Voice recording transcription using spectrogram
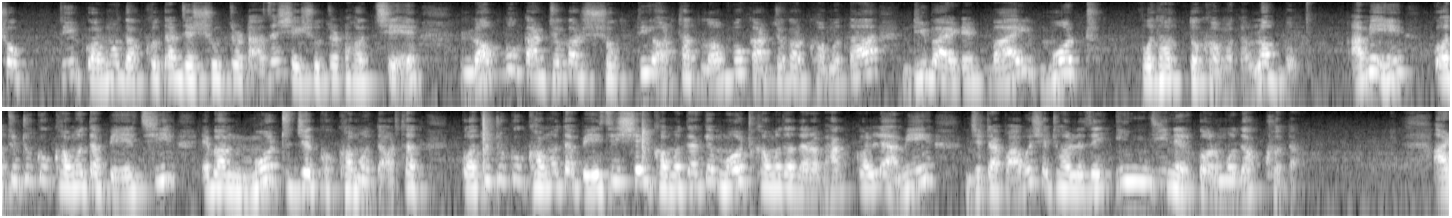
শক্তির কর্মদক্ষতার যে সূত্রটা আছে, সেই সূত্রটা হচ্ছে লব্য কার্যকর শক্তি অর্থাৎ লব্য কার্যকর ক্ষমতা ডিভাইডেড বাই মোট পদার্থ ক্ষমতা, লব্য। আমি কতটুকু ক্ষমতা পেয়েছি এবং মোট যে ক্ষমতা, অর্থাৎ কতটুকু ক্ষমতা পেয়েছি, সেই ক্ষমতাকে মোট ক্ষমতা দ্বারা ভাগ করলে আমি যেটা পাবো, সেটা হলো যে ইঞ্জিনের কর্মদক্ষতা। আর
